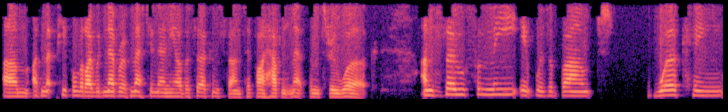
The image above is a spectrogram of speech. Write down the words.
Um, I've met people that I would never have met in any other circumstance if I hadn't met them through work. And mm-hmm. so for me, it was about working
